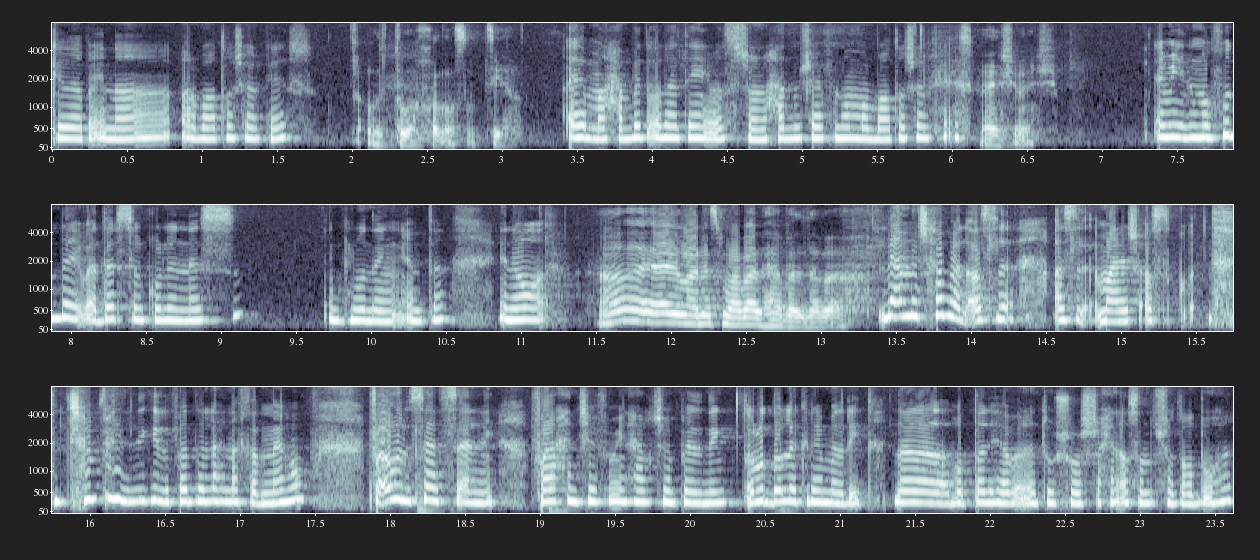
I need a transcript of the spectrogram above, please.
كده بقينا 14 كاس. قلتوها خلاص قلتيها إيه ما حبيت أقولها تاني بس عشان حد مش عارف إن هم 14 كاس ماشي ماشي. امين المفروض ده يبقى درس لكل الناس including أنت. إن هو آه أيوه نسمع بقى الهبل ده بقى. لا مش هبل. أصل أصل معلش أصل ال Champions League اللي فاتوا اللي إحنا خدناهم في أول السنة تسألني فرح شايف مين هياخد ال Champions League ارد أقول لك ريال مدريد. لا لا لا بطلي هبل أنتوا مش مرشحين أصلا أنتوا مش هتاخدوها.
